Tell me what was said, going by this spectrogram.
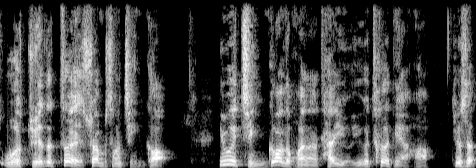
我觉得这也算不上警告，因为警告的话呢，它有一个特点哈，就是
